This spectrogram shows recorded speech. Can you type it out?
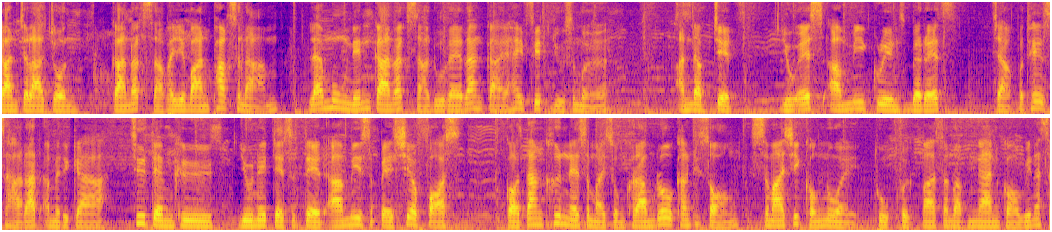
การจลาจลการรักษาพยาบาลภาคสนาม และมุ่งเน้นการรักษาดูแลร่างกายให้ฟิตอยู่เสมอ อันดับ 7 U.S. Army Green Berets จากประเทศสหรัฐอเมริกา ชื่อเต็มคือ United States Army Special Force ก่อตั้งขึ้นในสมัยสงครามโลกครั้งที่ 2 สมาชิกของหน่วยถูกฝึกมาสำหรับงานก่อวินาศ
